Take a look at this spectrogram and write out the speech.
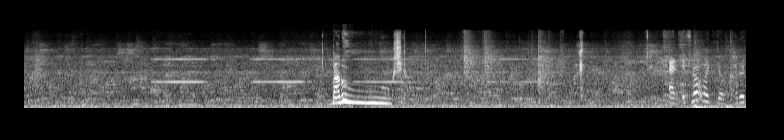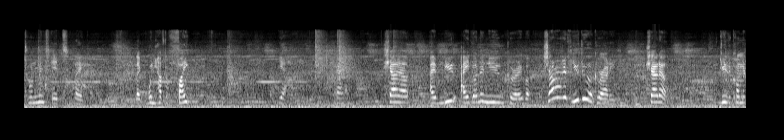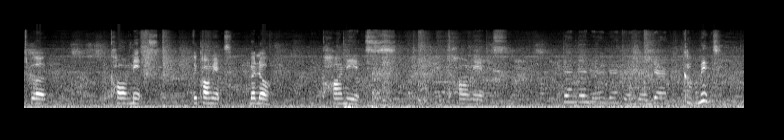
And it's not like the kata tournaments, it's like like when you have to fight. Yeah. And shout out I've new I got a new karate but shout out if you do a karate. Shout out. Do the comments below. Comments. The comments below. Comments. Comments. Dun, dun, dun, dun, dun, dun, dun.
